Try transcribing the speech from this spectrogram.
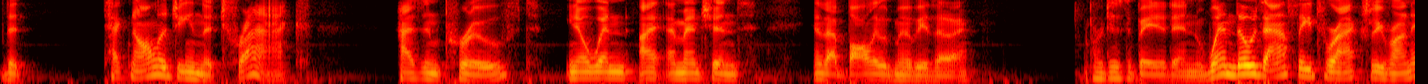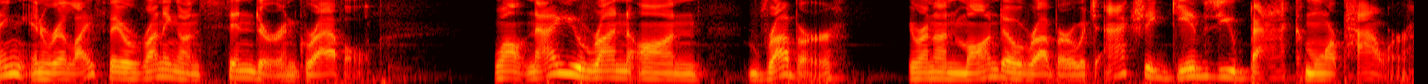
the technology in the track has improved. You know, when I, I mentioned in that Bollywood movie that I participated in, when those athletes were actually running in real life, they were running on cinder and gravel. Well, now you run on rubber. You run on Mondo rubber, which actually gives you back more power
